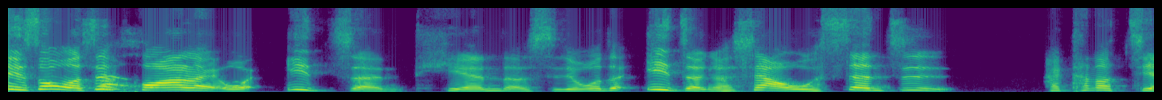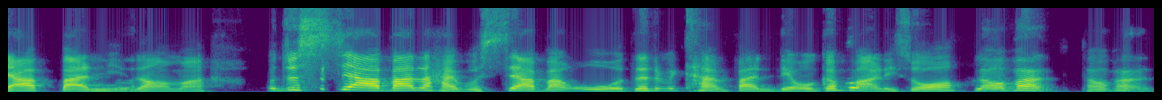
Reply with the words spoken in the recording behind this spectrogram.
你说，我是花了我一整天的时间，我这一整个下午，甚至还看到加班，你知道吗？我就下班了还不下班，我在那边看饭店。我跟玛丽说：“老板，老板，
